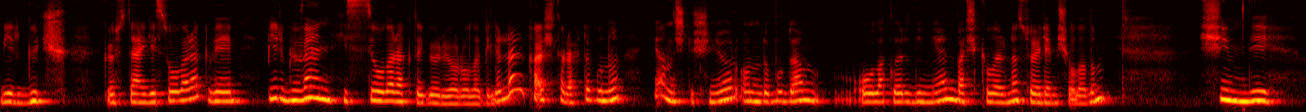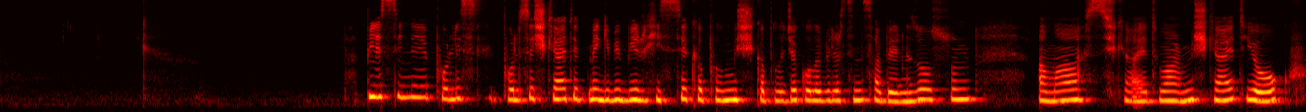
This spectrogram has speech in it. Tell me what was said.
bir güç göstergesi olarak ve bir güven hissi olarak da görüyor olabilirler. Karşı tarafta bunu yanlış düşünüyor. Onu da buradan oğlakları dinleyen başkalarına söylemiş olalım. Şimdi birisini polis polise şikayet etme gibi bir hisse kapılmış kapılacak olabilirsiniz haberiniz olsun. Ama şikayet var mı? Şikayet yok.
